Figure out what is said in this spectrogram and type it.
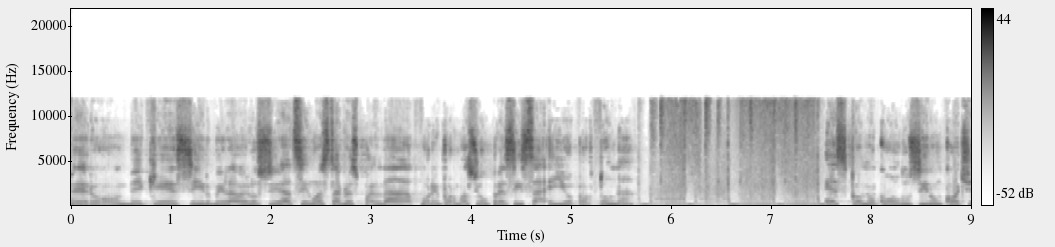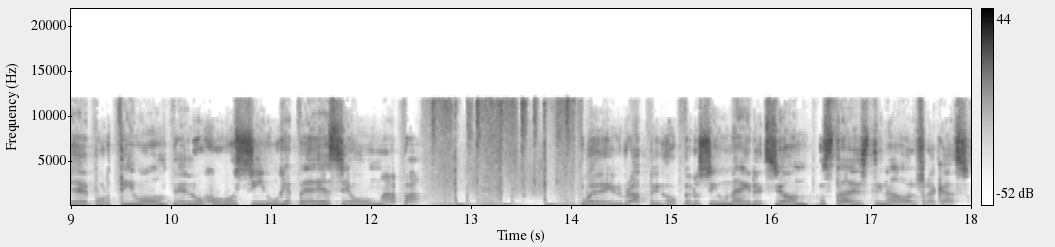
Pero, ¿de qué sirve la velocidad si no está respaldada por información precisa y oportuna? Es como conducir un coche deportivo de lujo sin un GPS o un mapa. Puede ir rápido, pero sin una dirección está destinado al fracaso.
